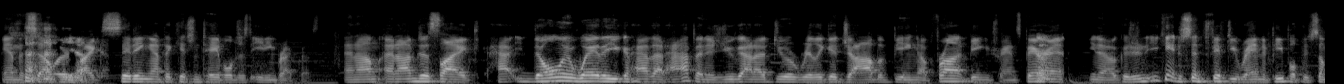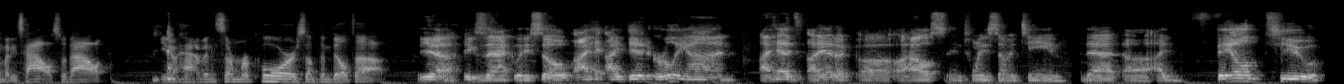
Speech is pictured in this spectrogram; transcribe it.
and the seller's yeah. like sitting at the kitchen table just eating breakfast. And I'm and I'm just like, ha- the only way that you can have that happen is you got to do a really good job of being upfront, being transparent. You know, because you can't just send 50 random people through somebody's house without, you know, having some rapport or something built up. Yeah, exactly. So I I did early on. I had I had a, uh, a house in 2017 that uh, I failed to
